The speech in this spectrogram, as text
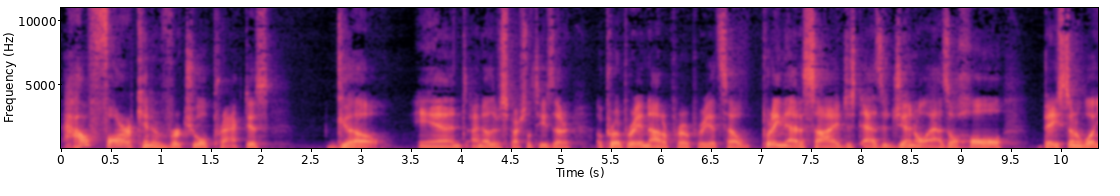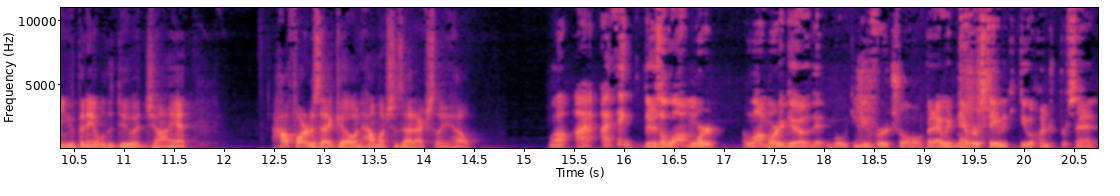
how far can a virtual practice go? And I know there's specialties that are appropriate and not appropriate. So, putting that aside, just as a general, as a whole, based on what you've been able to do at Gyant, how far does that go, and how much does that actually help? Well, I, I think there's a lot more a lot more to go than what we can do virtual, but I would never say we could do 100%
